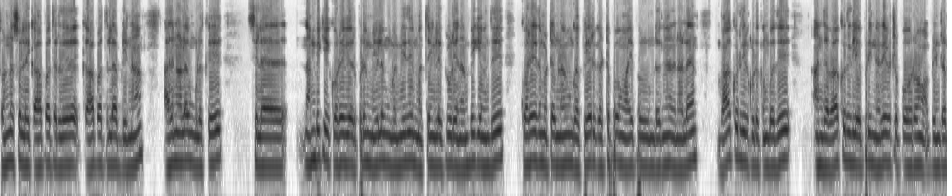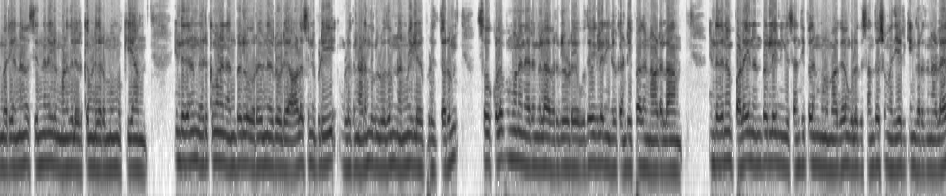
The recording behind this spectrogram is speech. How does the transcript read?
சொன்ன சொல்லை காப்பாத்துறது காப்பாற்றலை அப்படின்னா அதனால் உங்களுக்கு சில நம்பிக்கை குறைவு ஏற்படும். மேலும் உங்கள் மீது மற்றவங்களுக்கு நம்பிக்கை வந்து குறையது மட்டும் இல்லாமல் உங்கள் பேர் கட்டுப்போம் வாய்ப்பு உண்டுங்க. அதனால் வாக்குறுதிகள் கொடுக்கும்போது அந்த வாக்குறுதிகளை எப்படி நிறைவேற்ற போகிறோம் அப்படின்ற மாதிரியான சிந்தனைகள் மனதில் இருக்க வேண்டியது ரொம்ப முக்கியம். இந்த தினம் நெருக்கமான நண்பர்கள் உறவினர்களுடைய ஆலோசனைப்படி உங்களுக்கு நடந்து கொள்வதும் நன்மைகள் ஏற்படுத்தி தரும். ஸோ குழப்பமான நேரங்களில் அவர்களுடைய உதவிகளை நீங்கள் கண்டிப்பாக நாடலாம். இந்த தினம் பழைய நண்பர்களை நீங்கள் சந்திப்பதன் மூலமாக உங்களுக்கு சந்தோஷம் அதிகரிக்குங்கிறதுனால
